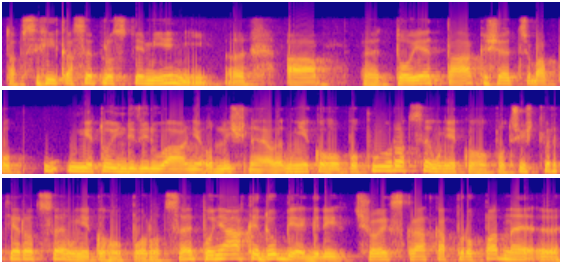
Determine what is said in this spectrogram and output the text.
ta psychika se prostě mění. A to je tak, že třeba po, je to individuálně odlišné, ale u někoho po půl roce, u někoho po tři čtvrtě roce, u někoho po roce, po nějaké době, kdy člověk zkrátka propadne eh,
